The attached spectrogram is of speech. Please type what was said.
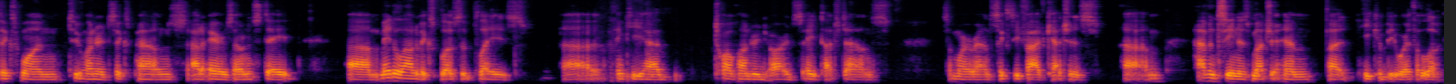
6'1, 206 pounds, out of Arizona State. Um, made a lot of explosive plays. Uh, I think he had 1,200 yards, eight touchdowns, somewhere around 65 catches. Um, haven't seen as much of him, but he could be worth a look.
